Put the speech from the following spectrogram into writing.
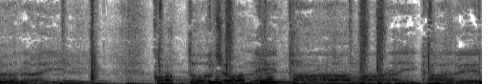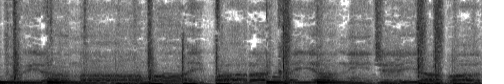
ইশারাই কত জনে থামায়, ঘাড়ে ধইরা নামায়, পারা খাইয়া নিজেই আবার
